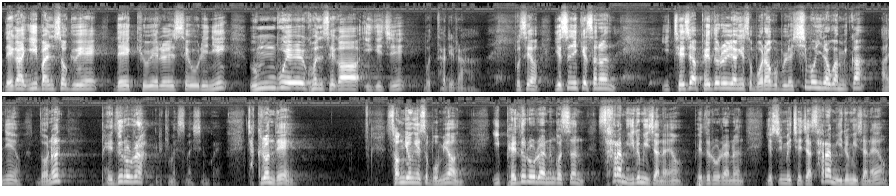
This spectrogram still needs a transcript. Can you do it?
내가 이 반석 위에 내 교회를 세우리니 음부의 권세가 이기지 못하리라. 보세요. 예수님께서는 이 제자 베드로를 향해서 뭐라고 불러? 시몬이라고 합니까? 아니에요. 너는 베드로라 이렇게 말씀하시는 거예요. 자, 그런데 성경에서 보면 이 베드로라는 것은 사람 이름이잖아요. 베드로라는 예수님의 제자 사람 이름이잖아요.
